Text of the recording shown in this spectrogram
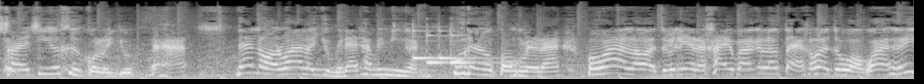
strategy ก็คือกลยุทธ์นะคะแน่นอนว่าเราอยู่ไม่ได้ถ้าไม่มีเงิน พูดตรงๆเลยนะ เพราะว่าเราอาจจะไปเรียนกับใครบ้างก็แล้วแต่เขาอาจจะบอกว่าเฮ้ย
